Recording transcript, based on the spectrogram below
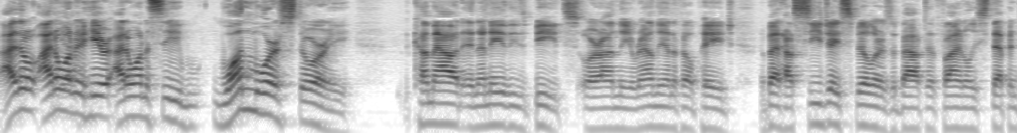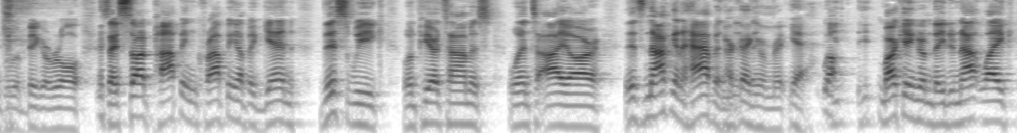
I don't. I don't want to hear. I don't want to see one more story come out in any of these beats or on the around the NFL page about how CJ Spiller is about to finally step into a bigger role. Because I saw it popping, cropping up again this week when Pierre Thomas went to IR. It's not going to happen. Mark Ingram, right? yeah. Well, Mark Ingram, they do not like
